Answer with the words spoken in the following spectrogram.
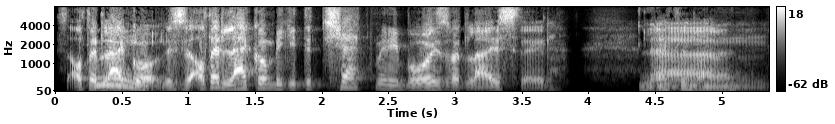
Dis altyd nee. lekker. Dis altyd lekker om bietjie te chat met die boys wat luister. Lekker um, man.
